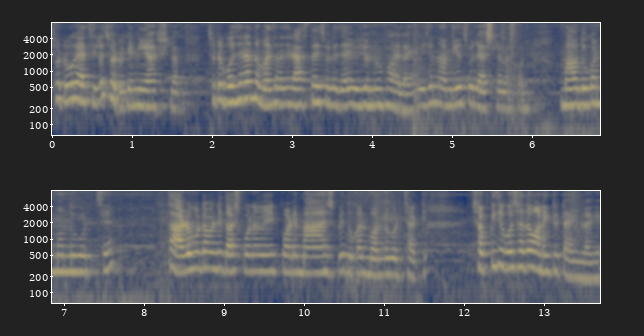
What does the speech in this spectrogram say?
ছোটও গেছিল, ছোটকে নিয়ে আসলাম। ছোট বোঝে না তো, মাঝে মাঝে রাস্তায় চলে যায়, ওই জন্য ভয় লাগে, ওই জন্য আমিও চলে আসলাম এখন। মাও দোকান বন্ধ করছে। তো আরও মোটামুটি দশ পনেরো মিনিট পরে মা আসবে, দোকান বন্ধ করছে আর কি। সব কিছু গোছাতেও অনেকটা টাইম লাগে।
